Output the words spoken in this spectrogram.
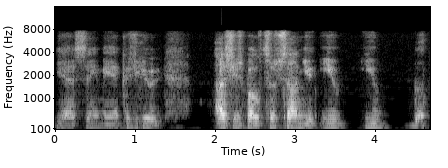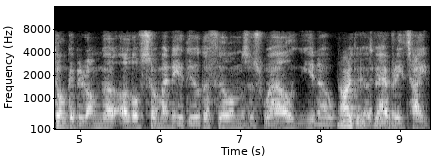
Yeah, same here. Because you, as you both touched on, you you you don't get me wrong. I, I love so many of the other films as well. You know, I do too, every yeah. type.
